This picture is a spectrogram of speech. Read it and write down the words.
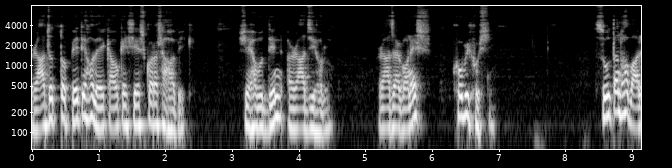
রাজত্ব পেতে হলে কাউকে শেষ করা স্বাভাবিক। শেহাবুদ্দিন রাজি হলো। রাজা গণেশ খুবই খুশি। সুলতান হবার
